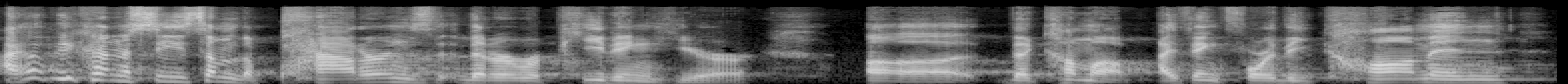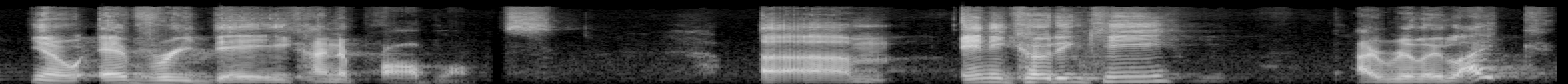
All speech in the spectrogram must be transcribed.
I hope you kind of see some of the patterns that are repeating here uh, that come up, I think, for the common, you know, everyday kind of problems. Um, any coding key, I really like.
